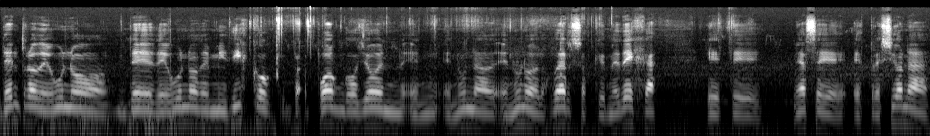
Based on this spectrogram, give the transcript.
dentro de uno de, uno de mis discos pongo yo en, en- en uno de los versos que me deja, este, me hace expresión a,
